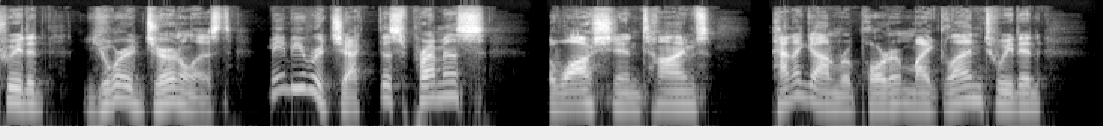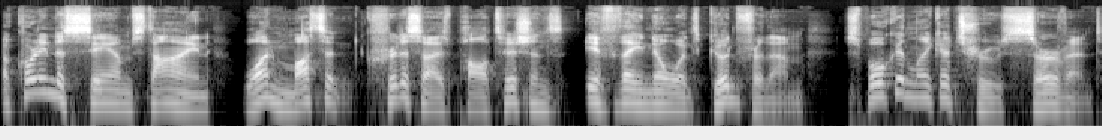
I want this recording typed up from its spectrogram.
tweeted, You're a journalist. Maybe reject this premise? The Washington Times Pentagon reporter Mike Glenn tweeted, According to Sam Stein, one mustn't criticize politicians if they know what's good for them spoken like a true servant.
